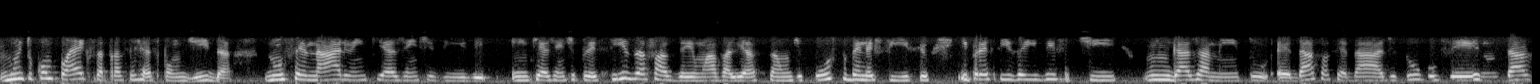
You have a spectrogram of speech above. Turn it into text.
muito complexa para ser respondida, no cenário em que a gente vive, em que a gente precisa fazer uma avaliação de custo-benefício e precisa existir um engajamento é, da sociedade, do governo, das,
